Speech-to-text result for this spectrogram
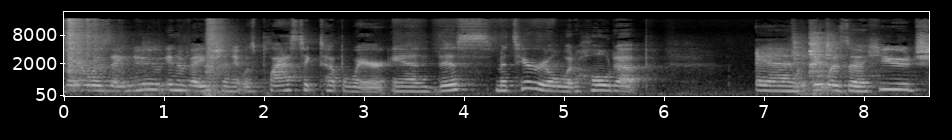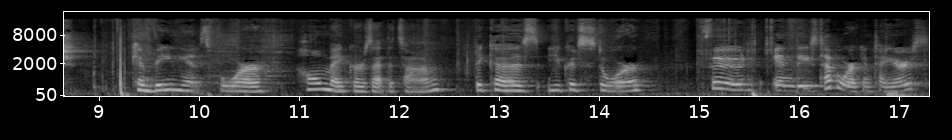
there was a new innovation. It was plastic Tupperware, and this material would hold up, and it was a huge convenience for homemakers at the time because you could store food in these Tupperware containers.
